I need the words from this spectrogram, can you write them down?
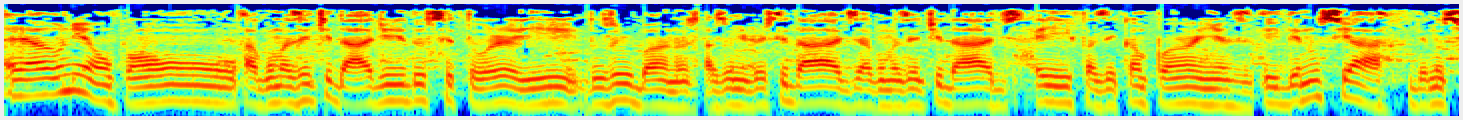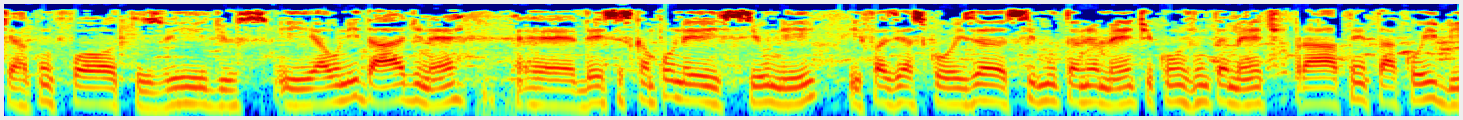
é a união com algumas entidades do setor aí dos urbanos, as universidades, algumas entidades, aí fazer campanhas e denunciar, denunciar com fotos, vídeos e a unidade, né, é, desses camponeses se unir e fazer as coisas simultaneamente, conjuntamente para tentar coibir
